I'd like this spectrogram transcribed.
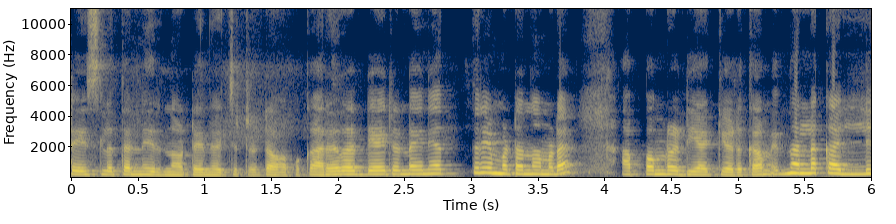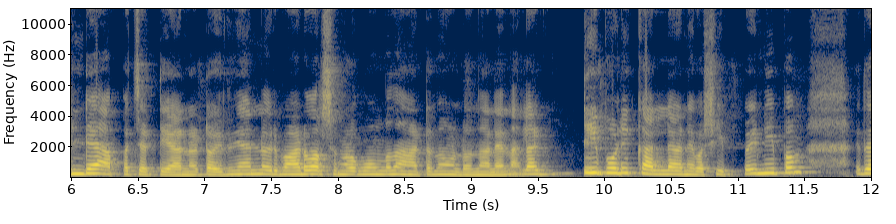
ടേസ്റ്റിൽ തന്നെ ഇരുന്നോട്ടെ എന്ന് വെച്ചിട്ട് കേട്ടോ അപ്പോൾ കറി റെഡി ആയിട്ടുണ്ട്. ഇനി എത്രയും പെട്ടെന്ന് നമ്മുടെ അപ്പം റെഡിയാക്കി എടുക്കാം. ഇത് നല്ല കല്ലിന്റെ അപ്പച്ചട്ടിയാണ് കേട്ടോ ഇത് ഞാൻ ഒരുപാട് വർഷങ്ങൾക്ക് മുമ്പ് നാട്ടിൽ നിന്ന് കൊണ്ടുവന്നതാണ്. നല്ല അടിപൊളി കല്ലാണ്. പക്ഷേ ഇപ്പം ഇനിയിപ്പം ഇത്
